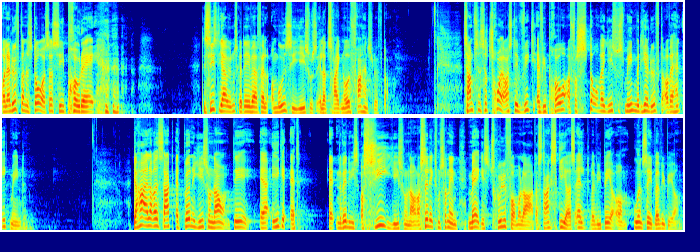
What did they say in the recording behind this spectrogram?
at lade løfterne stå og så sige, prøv det af. Det sidste, jeg ønsker, det er i hvert fald at modsige Jesus, eller trække noget fra hans løfter. Samtidig så tror jeg også, det er vigtigt, at vi prøver at forstå, hvad Jesus mente med de her løfter, og hvad han ikke mente. Jeg har allerede sagt, at bøn i Jesu navn, det er ikke at, at nødvendigvis at sige i Jesu navn, og selv ikke som sådan en magisk trylleformular, der straks giver os alt, hvad vi beder om, uanset hvad vi beder om.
